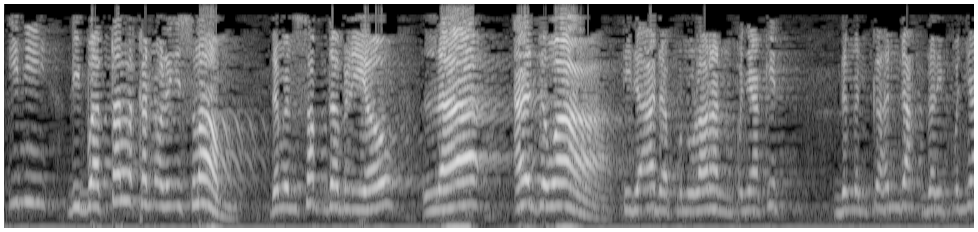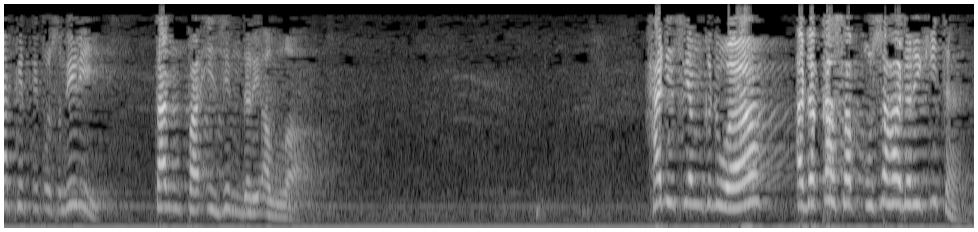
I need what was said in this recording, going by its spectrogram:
Ini dibatalkan oleh Islam dengan sabda beliau la adwa, tidak ada penularan penyakit dengan kehendak dari penyakit itu sendiri tanpa izin dari Allah. Hadis yang kedua, ada kasab usaha dari kita.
